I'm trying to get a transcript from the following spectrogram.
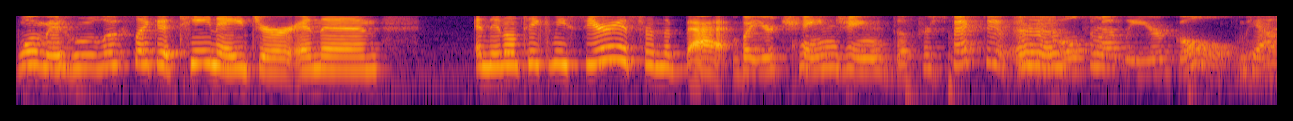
woman who looks like a teenager and then and they don't take me serious from the bat. But you're changing the perspective, which is ultimately your goal, man. Yeah.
